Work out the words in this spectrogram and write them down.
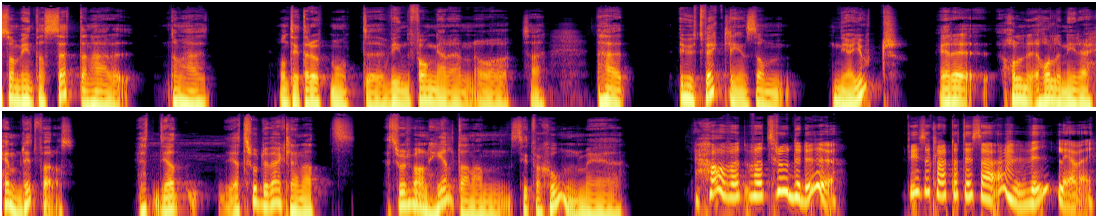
som vi inte har sett den här, de här hon tittar upp mot eh, vindfångaren och så här, den här utvecklingen som ni har gjort. Är det, håller, håller ni det hemligt för oss? Jag, jag, jag trodde verkligen att, jag trodde det var en helt annan situation med... Jaha, vad, vad trodde du? Det är såklart att det är så här vi lever.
